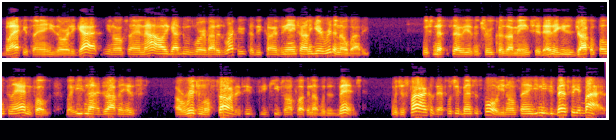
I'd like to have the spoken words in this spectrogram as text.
Black is saying he's already got, you know what I'm saying? Now all he got to do is worry about his record because he claims he ain't trying to get rid of nobody, which necessarily isn't true because, I mean, shit, that he's dropping folks and adding folks, but he's not dropping his original starters. He, he keeps on fucking up with his bench, which is fine because that's what your bench is for, you know what I'm saying? You need your bench for your buys.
